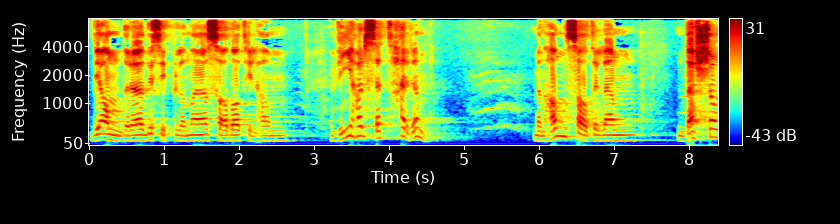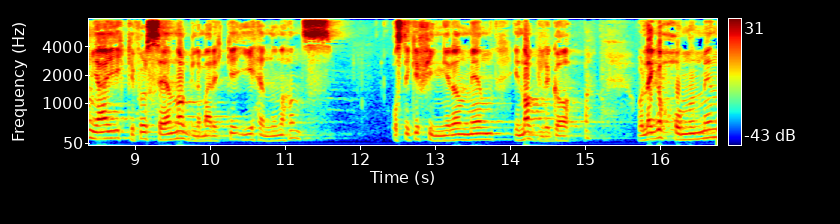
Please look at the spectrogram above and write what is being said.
De andre disiplene sa da til ham, Vi har sett Herren. Men han sa til dem, Dersom jeg ikke får se naglemerket i hendene hans, og stikke fingeren min i naglegapet og legge hånden min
